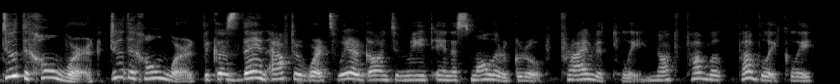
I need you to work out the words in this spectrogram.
Do the homework, do the homework, because then afterwards we are going to meet in a smaller group privately, not pub publicly,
